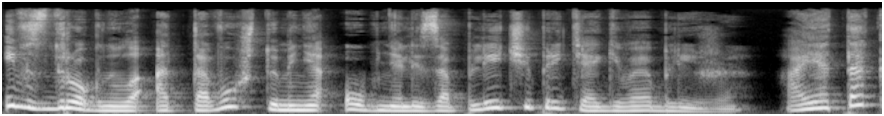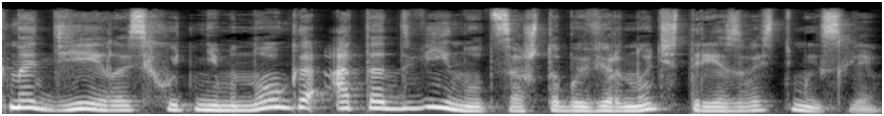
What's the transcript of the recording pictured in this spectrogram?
и вздрогнула от того, что меня обняли за плечи, притягивая ближе. А я так надеялась хоть немного отодвинуться, чтобы вернуть трезвость мысли.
